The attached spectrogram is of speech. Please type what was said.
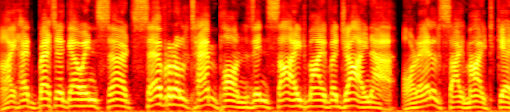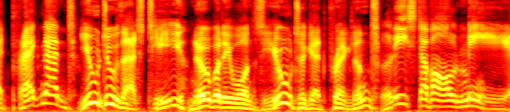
I had better go insert several tampons inside my vagina, or else I might get pregnant. You do that, T. Nobody wants you to get pregnant. Least of all me,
